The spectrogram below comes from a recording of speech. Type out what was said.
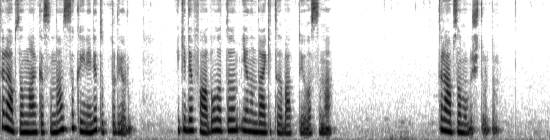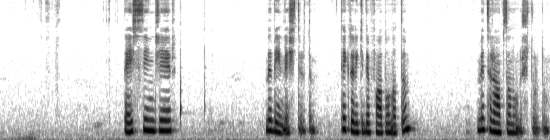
trabzanın arkasından sık iğne ile tutturuyorum iki defa doladım yanındaki tığ battı yuvasına trabzan oluşturdum 5 zincir ve birleştirdim. Tekrar iki defa doladım ve trabzan oluşturdum.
